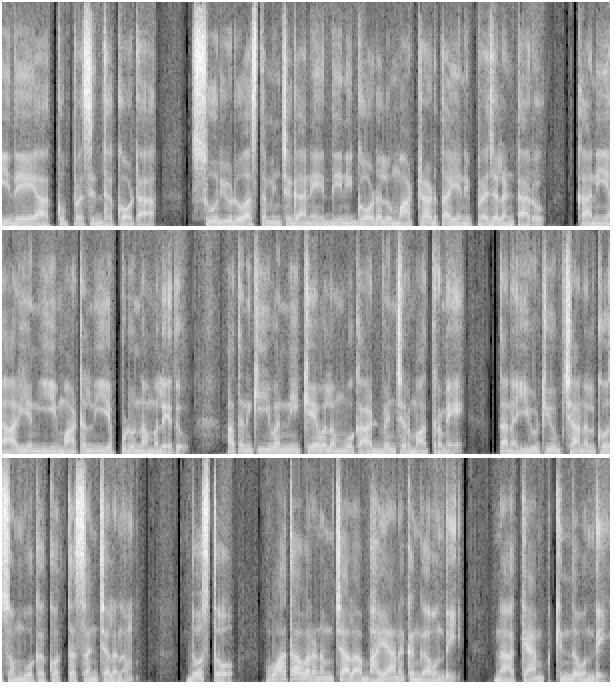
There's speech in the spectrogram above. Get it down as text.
ఇదే ఆ కుప్రసిద్ధ కోట. సూర్యుడు అస్తమించగానే దీని గోడలు మాట్లాడుతాయని ప్రజలంటారు. కాని ఆర్యన్ ఈ మాటల్ని ఎప్పుడూ నమ్మలేదు. అతనికి ఇవన్నీ కేవలం ఒక అడ్వెంచర్ మాత్రమే. తన యూట్యూబ్ ఛానల్ కోసం ఒక కొత్త సంచలనం. దోస్తో వాతావరణం చాలా భయానకంగా ఉంది. నా క్యాంప్ కింద ఉంది.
